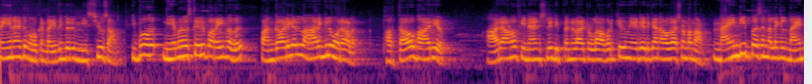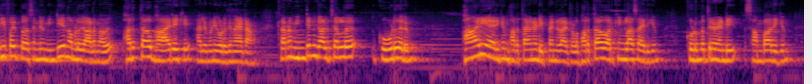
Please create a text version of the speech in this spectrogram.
മെയിനായിട്ട് നോക്കണ്ട ഇതിന്റെ ഒരു മിസ്യൂസ് ആണ്. ഇപ്പോൾ നിയമവ്യവസ്ഥയിൽ പറയുന്നത് പങ്കാളികളിൽ ആരെങ്കിലും ഒരാൾ ഭർത്താവോ ഭാര്യയോ ആരാണോ ഫിനാൻഷ്യലി ഡിപ്പെൻഡഡ് ആയിട്ടുള്ള അവർക്ക് ഇത് നേടിയെടുക്കാൻ അവകാശമുണ്ടെന്നാണ്. നയന്റി പെർസെന്റ് അല്ലെങ്കിൽ നയന്റി ഫൈവ് പെർസെന്റും ഇന്ത്യയിൽ നമ്മൾ കാണുന്നത് ഭർത്താവ് ഭാര്യയ്ക്ക് അലുമണി കൊടുക്കുന്നതായിട്ടാണ്. കാരണം ഇന്ത്യൻ കൾച്ചറിൽ കൂടുതലും ഭാര്യയായിരിക്കും ഭർത്താവിനെ ഡിപ്പെൻഡഡ് ആയിട്ടുള്ള. ഭർത്താവ് വർക്കിംഗ് ക്ലാസ് ആയിരിക്കും കുടുംബത്തിന് വേണ്ടി സമ്പാദിക്കും.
